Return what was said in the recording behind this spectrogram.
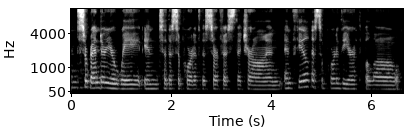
And surrender your weight into the support of the surface that you're on and feel the support of the earth below.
